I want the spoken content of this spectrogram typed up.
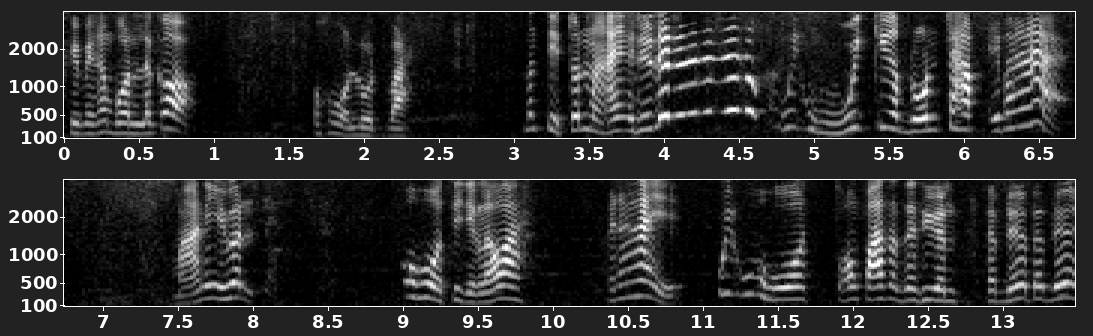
ขึ้นไปข้างบนแล้วก็ โอ้โหหลุดว่ะ มันติดต้นไม้เอ้ยเดี๋ยวเดี๋ยวเดี๋ยวเดี๋ยวอุ้ยโอ้โหเกือบโดนจับไอ้บ้า มานี่เพื่อน โอ้โหติดอีกแล้วอะไม่ได้ อุ้ยโอ้โหท้องฟ้าสั่นสะเทือนแบบเด้อแบบเด้อ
